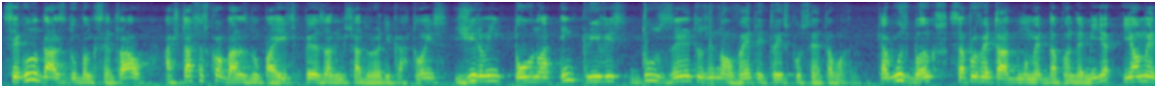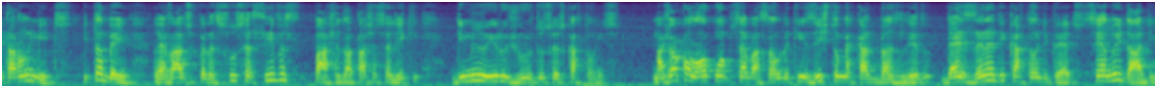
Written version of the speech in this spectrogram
Segundo dados do Banco Central, as taxas cobradas no país pelas administradoras de cartões giram em torno a incríveis 293% ao ano. Que alguns bancos se aproveitaram do momento da pandemia e aumentaram limites. E também, levados pelas sucessivas baixas da taxa Selic, diminuíram os juros dos seus cartões. Mas já coloco uma observação de que existe no mercado brasileiro dezenas de cartões de crédito sem anuidade,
